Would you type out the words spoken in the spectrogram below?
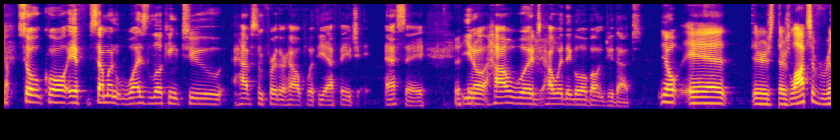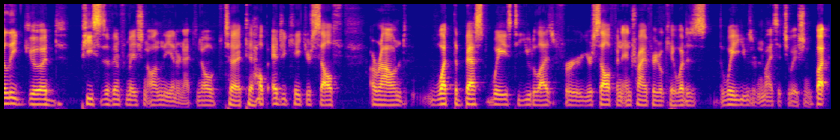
Yep. So, Cole, if someone was looking to have some further help with the FHSA, you know, how would how would they go about and do that? you know, it, there's there's lots of really good pieces of information on the internet. You know, to to help educate yourself around what the best ways to utilize it for yourself and, and try and figure okay what is the way to use it in my situation but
